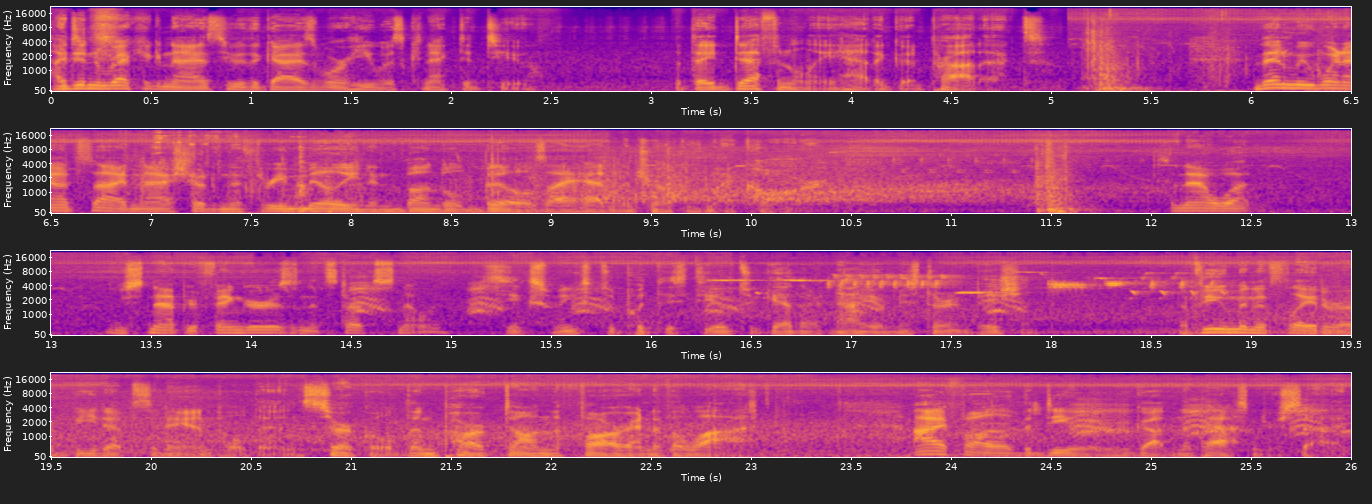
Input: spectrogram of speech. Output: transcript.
I didn't recognize who the guys were he was connected to, but they definitely had a good product. Then we went outside and I showed him the three million in bundled bills I had in the trunk of my car. So now what? You snap your fingers and it starts snowing? Six weeks to put this deal together. Now you're Mr. Impatient. A few minutes later, a beat up sedan pulled in, circled, then parked on the far end of the lot. I followed the dealer who got in the passenger side.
